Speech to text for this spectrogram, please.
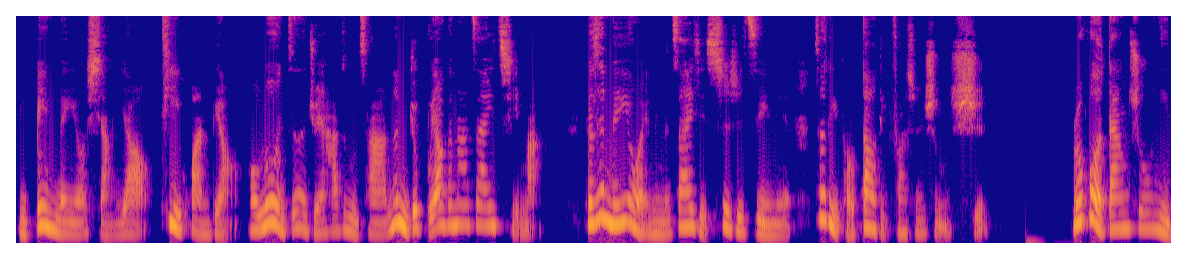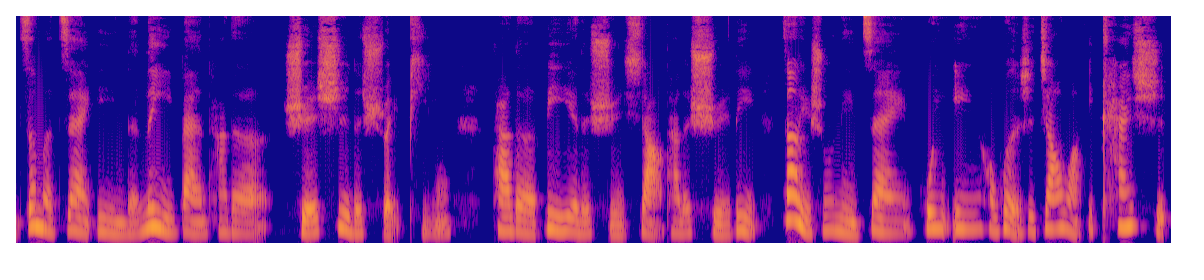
你并没有想要替换掉哦。如果你真的觉得他这么差，那你就不要跟他在一起嘛。可是没有诶，你们在一起四十几年，这里头到底发生什么事？如果当初你这么在意你的另一半，他的学识的水平，他的毕业的学校，他的学历，照理说你在婚姻或或者是交往一开始，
